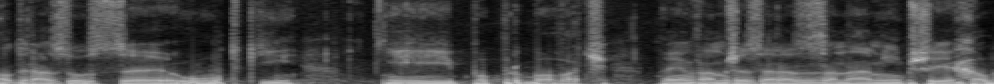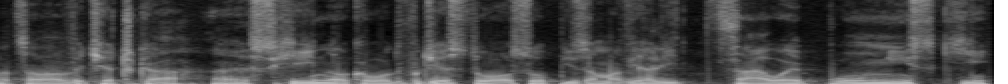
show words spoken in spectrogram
od razu z e, łódki i popróbować. Powiem wam, że zaraz za nami przyjechała cała wycieczka e, z Chin, około 20 osób i zamawiali całe półmiski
